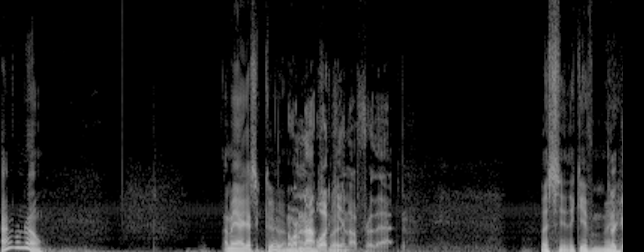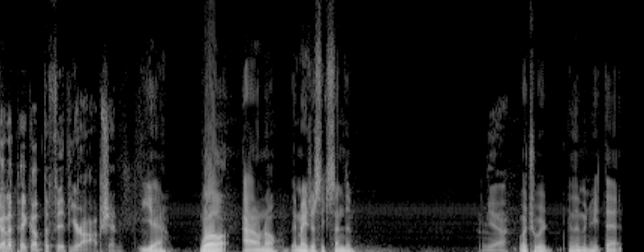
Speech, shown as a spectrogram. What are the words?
I don't know. I mean, I guess it could. Well, I'm mean, not lucky but enough for that. Let's see. They give him. A, They're gonna pick up the fifth year option. Yeah. Well, I don't know. They may just extend him, Yeah. which would eliminate that.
